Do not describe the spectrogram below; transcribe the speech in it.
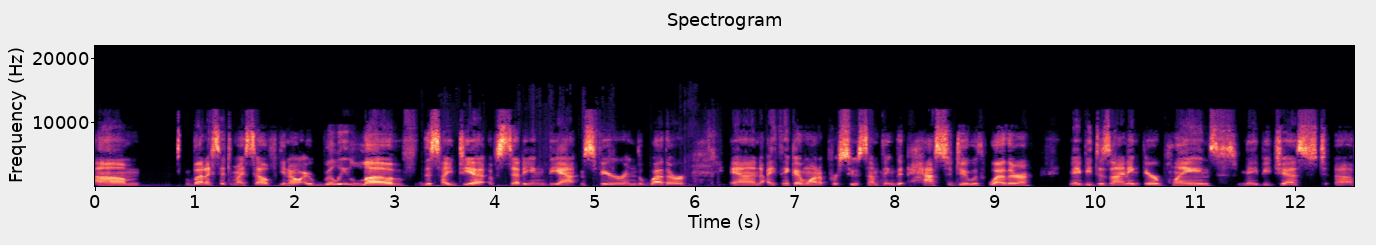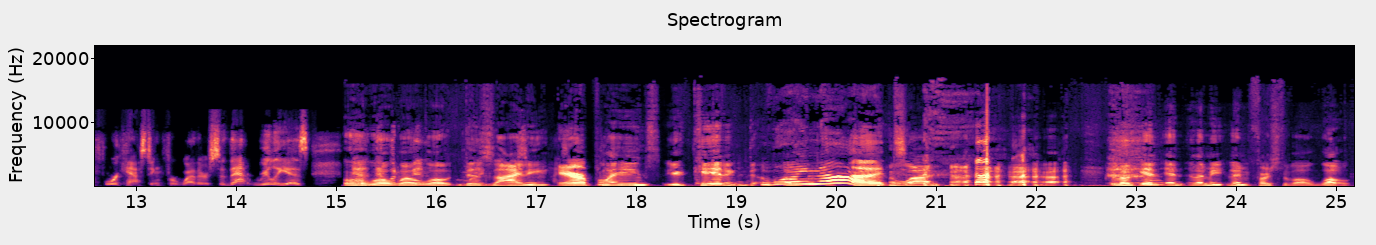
Um, but I said to myself, you know, I really love this idea of studying the atmosphere and the weather. And I think I want to pursue something that has to do with weather, maybe designing airplanes, maybe just uh, forecasting for weather. So that really is. Whoa, that, whoa, that whoa, whoa. Designing airplanes? You're kidding. Why not? Why not? Look, and, and let me, let me, first of all, whoa.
